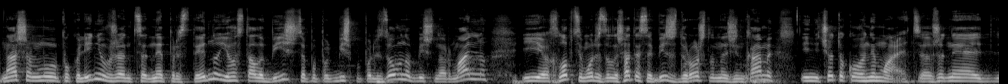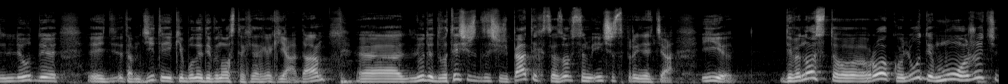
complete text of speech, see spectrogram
Нашому поколінню вже це не пристидно, його стало більш, це більш популяризовано, більш нормально. І хлопці можуть залишатися більш дорослими жінками, і нічого такого немає. Це вже не люди, е, там діти, які були 90-х, як, я. Да? Е, люди 2000-2005-х це зовсім інше сприйняття. І 90-го року люди можуть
